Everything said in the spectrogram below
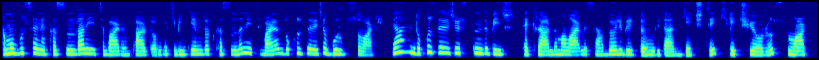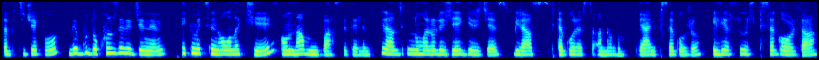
Ama bu sene Kasım'dan itibaren pardon 2024 Kasım'dan itibaren 9 derece vurgusu var. Yani 9 derece üstünde bir tekrarlama var mesela böyle bir döngüden geçtik. Geçiyoruz. Mart'ta bitecek bu ve bu 9 derecenin Hikmeti ne ola ki ondan mı bahsedelim? Birazcık numarolojiye gireceğiz. Biraz Pitagoras'ı analım. Yani Pisagor'u. Biliyorsunuz Pisagor da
